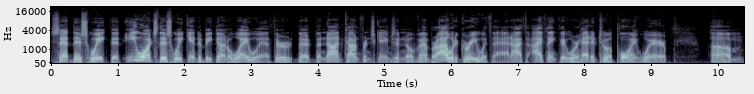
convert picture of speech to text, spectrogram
said this week that he wants this weekend to be done away with, or the the non-conference games in November. I would agree with that. I th- I think that we're headed to a point where. Um,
